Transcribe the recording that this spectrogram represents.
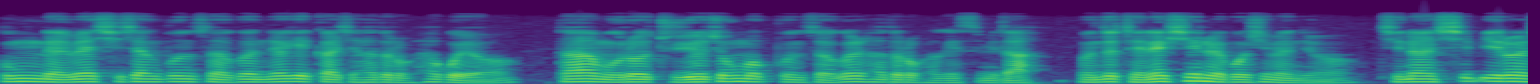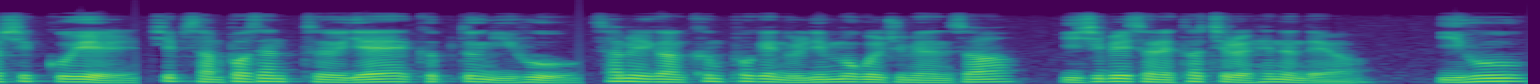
국내외 시장 분석은 여기까지 하도록 하고요. 다음으로 주요 종목 분석을 하도록 하겠습니다. 먼저 제넥신을 보시면요. 지난 11월 19일 13%의 급등 이후 3일간 큰 폭의 눌림목을 주면서 21선에 터치를 했는데요. 이후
